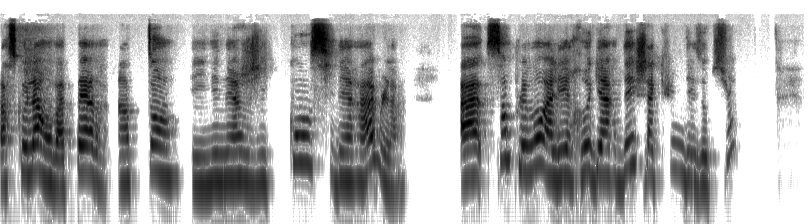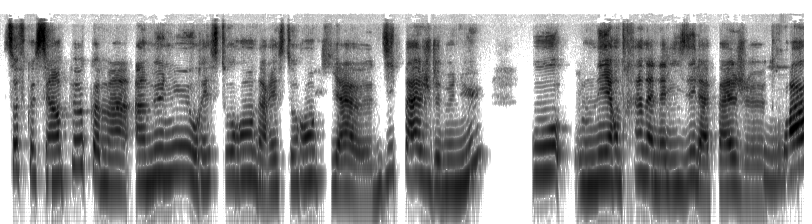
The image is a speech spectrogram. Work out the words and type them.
Parce que là, on va perdre un temps et une énergie considérable à simplement aller regarder chacune des options. Sauf que c'est un peu comme un, menu au restaurant d'un restaurant qui a 10 euh, pages de menu où on est en train d'analyser la page 3 euh,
